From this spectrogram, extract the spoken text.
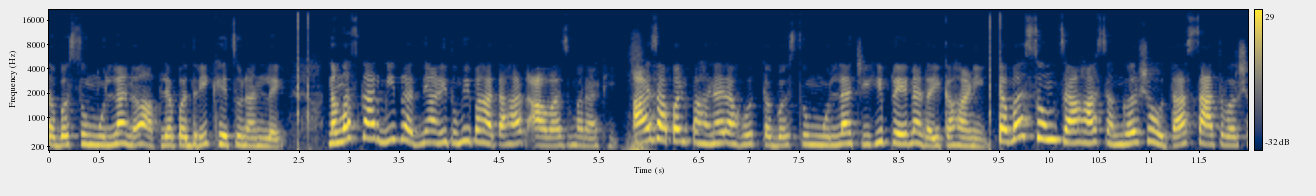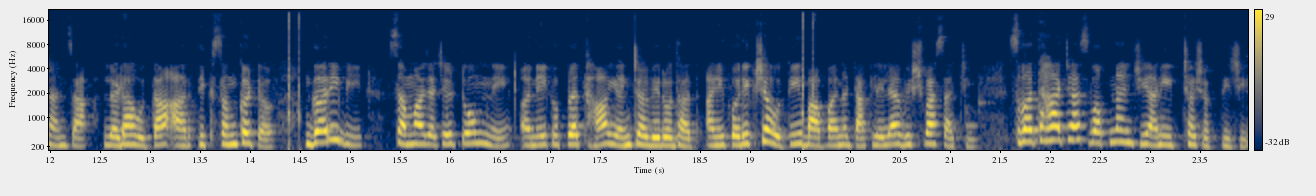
तबस्सुम मुल्लानं आपल्या पदरी खेचून आणलंय. नमस्कार मी प्रज्ञा आणि तुम्ही पाहत आहात आवाज मराठी. आज आपण पाहणार आहोत तबस्सुम मुल्लाची ही प्रेरणादायी कहाणी. तबस्सुमचा हा संघर्ष होता सात वर्षांचा. लढा होता आर्थिक संकट. गरिबी समाजाचे टोमणे अनेक प्रथा यांच्या विरोधात आणि परीक्षा होती बापानं टाकलेल्या विश्वासाची स्वतःच्या स्वप्नांची आणि इच्छाशक्तीची.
